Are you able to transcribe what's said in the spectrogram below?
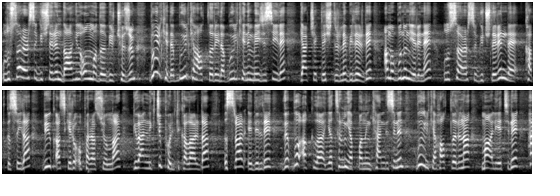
Uluslararası güçlerin dahil olmadığı bir çözüm bu ülkede, bu ülke halklarıyla, bu ülkenin meclisiyle gerçekleştirilebilirdi. Ama bunun yerine uluslararası güçlerin de katkısıyla büyük askeri operasyonlar, güvenlikçi politikalarda ısrar edildi ve bu akla yatırım yapmanın kendisinin bu ülke halklarına maliyetini her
